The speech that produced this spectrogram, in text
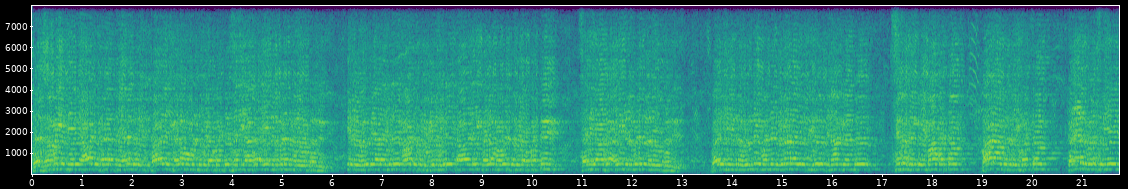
சமயத்திலே ஆடு களத்தை அலங்கரித்து காலை களம் அமர்ந்து விடப்பட்டு சரியாக ஐந்து நிமிடங்கள் நிறைவுற்றது. உரிமையாளர்களே மாட்டுப்படி வீரர்களே காலை களம் அவிழ்த்து விடப்பட்டு சரியாக ஐந்து நிமிடங்கள் நிறைவுற்றது. வருகின்ற ஒன்று பன்னெண்டு இரண்டாயிரத்தி இருபத்தி நான்கு அன்று சிவகங்கை மாவட்டம் மானாமதுரை வட்டம் கள்ளர் வலசையில்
